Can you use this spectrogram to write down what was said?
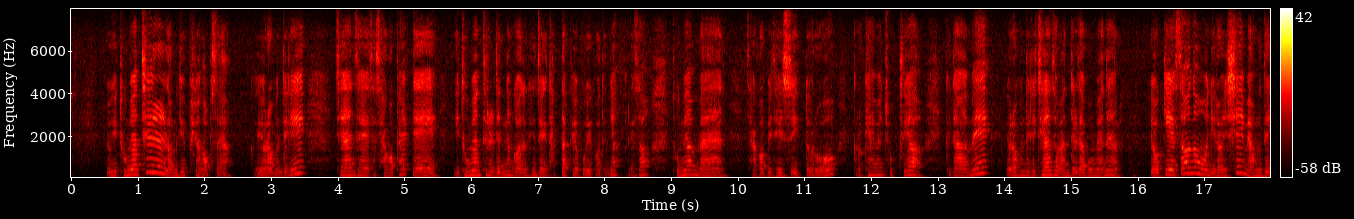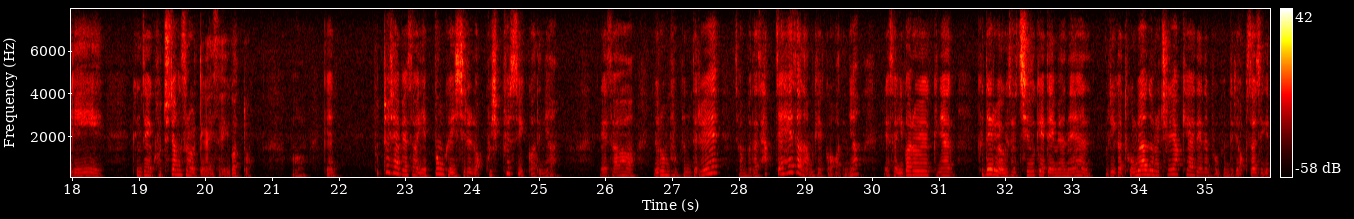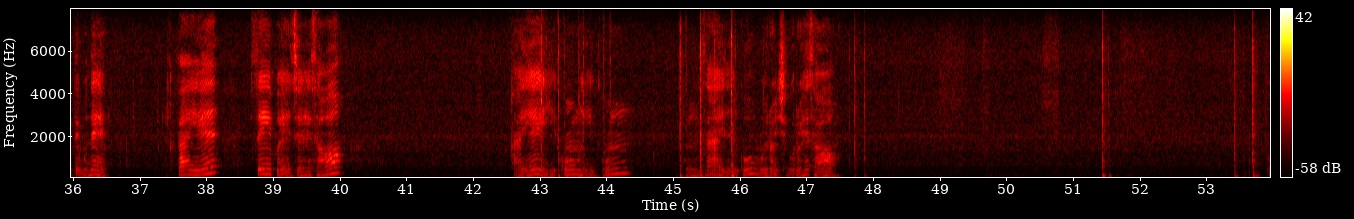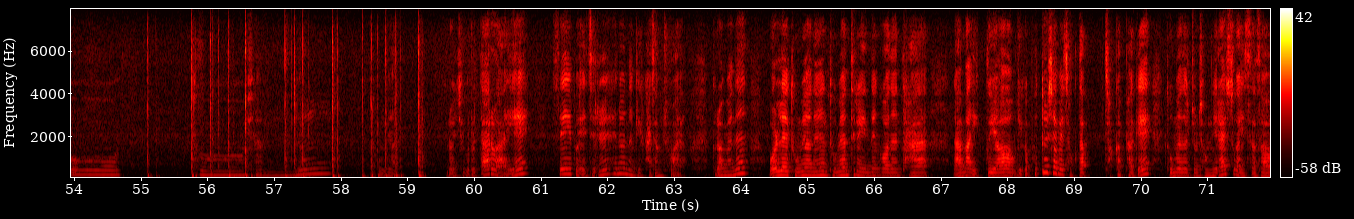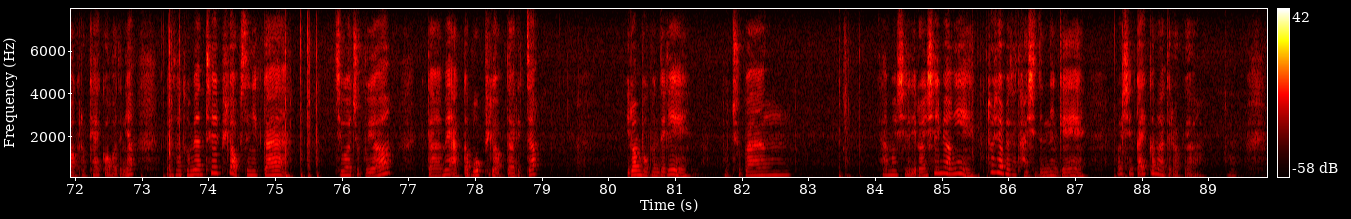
여기 도면 틀을 넘길 필요는 없어요. 그 여러분들이 제안서에서 작업할 때 이 도면 틀을 넣는 거는 굉장히 답답해 보이거든요. 그래서 도면만 작업이 될 수 있도록 그렇게 하면 좋고요. 그 다음에 여러분들이 제안서 만들다 보면은 여기에 써놓은 이런 실명들이 굉장히 거추장스러울 때가 있어요. 이것도 어, 그냥 포토샵에서 예쁜 글씨를 넣고 싶을 수 있거든요. 그래서 이런 부분들을 전부 다 삭제해서 넘길 거거든요. 그래서 이거를 그냥 그대로 여기서 지우게 되면은 우리가 도면으로 출력해야 되는 부분들이 없어지기 때문에 파일 세이브 에즈 해서 아예 2020 0419 뭐 이런 식으로 해서 포토샵용 도면 이런 식으로 따로 아예 세이브 에즈를 해놓는 게 가장 좋아요. 그러면은 원래 도면은 도면 틀에 있는 거는 다 남아 있고요. 우리가 포토샵에 적답, 적합하게 도면을 좀 정리를 할 수가 있어서 그렇게 할 거거든요. 그래서 도면 틀 필요 없으니까 지워주고요. 그 다음에 아까 뭐 필요 없다 그랬죠? 이런 부분들이 뭐 주방, 사무실 이런 실명이 포토샵에서 다시 넣는 게 훨씬 깔끔하더라고요. 어,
